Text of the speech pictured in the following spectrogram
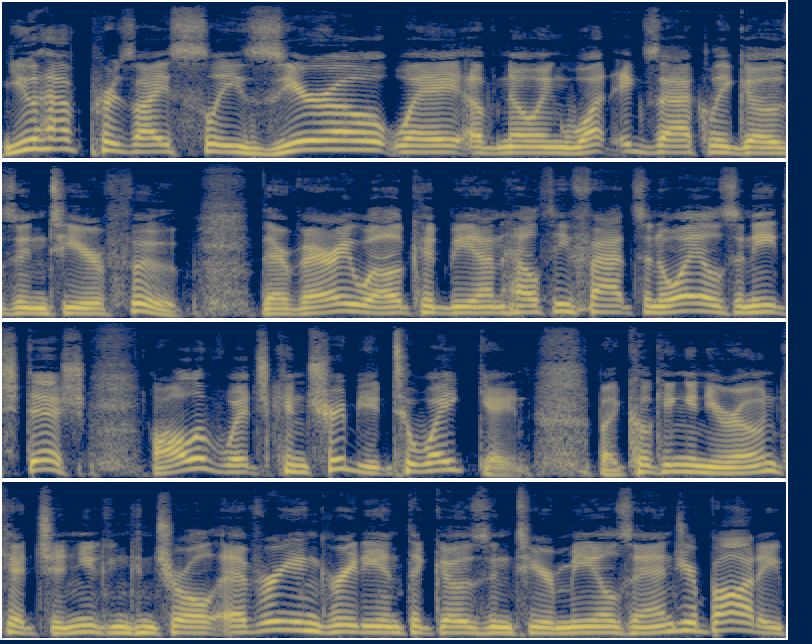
you have precisely zero way of knowing what exactly goes into your food. There very well could be unhealthy fats and oils in each dish, all of which contribute to weight gain. By cooking in your own kitchen, you can control every ingredient that goes into your meals and your body.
